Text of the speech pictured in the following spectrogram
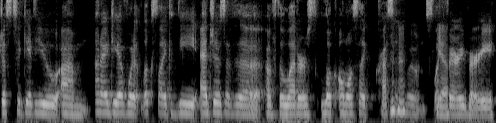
just to give you um, an idea of what it looks like, the edges of the of the letters look almost like crescent mm-hmm. moons, like yeah. very very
